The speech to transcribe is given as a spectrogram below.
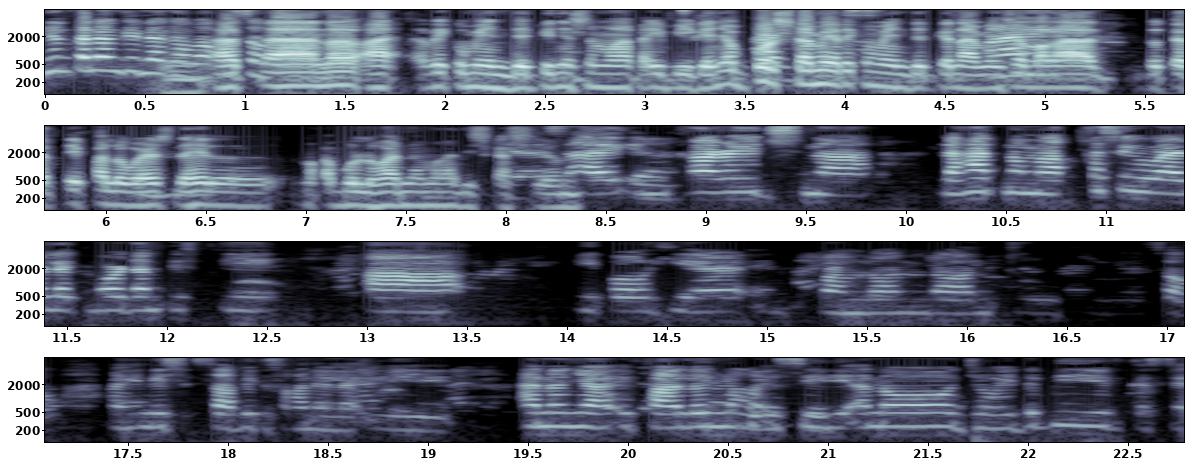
Yun talagang ginagawa ko. At So, ano, ah, recommended ka niya sa mga kaibigan niya. Of course, Ay, kami yes. recommended ka namin sa Ay. mga Duterte followers dahil makabuluhan ng mga yes, discussion. I encourage na lahat ng mga, kasi we are like more than 50 uh, people here in, from London to here. So, ang inis, sabi ko sa kanila, i, ano niya, i-follow niyo si, ano, Joy the Beef, kasi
